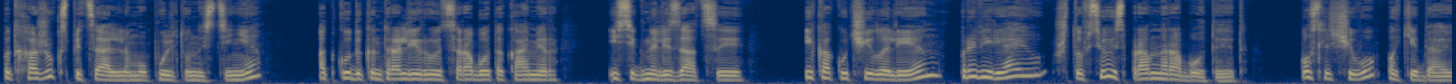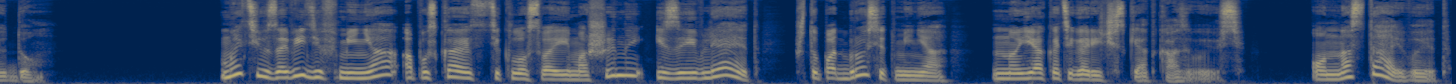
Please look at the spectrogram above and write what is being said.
подхожу к специальному пульту на стене откуда контролируется работа камер и сигнализации, и, как учила Лен, проверяю, что все исправно работает, после чего покидаю дом. Мэтью, завидев меня, опускает стекло своей машины и заявляет, что подбросит меня, но я категорически отказываюсь. Он настаивает,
